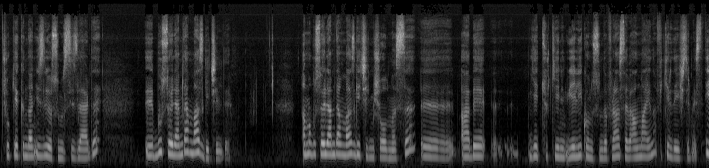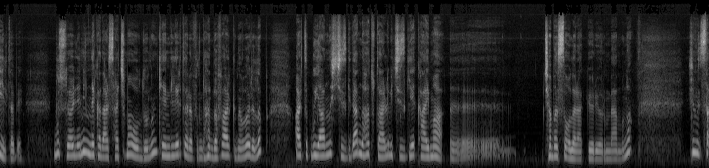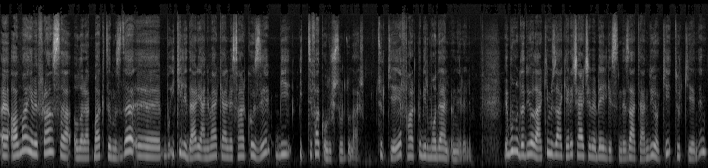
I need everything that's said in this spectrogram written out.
çok yakından izliyorsunuz sizler de e, bu söylemden vazgeçildi. Ama bu söylemden vazgeçilmiş olması e, AB Türkiye'nin üyeliği konusunda Fransa ve Almanya'nın fikir değiştirmesi değil tabii. Bu söylemin ne kadar saçma olduğunun kendileri tarafından da farkına varılıp artık bu yanlış çizgiden daha tutarlı bir çizgiye kayma e, çabası olarak görüyorum ben bunu. Şimdi e, Almanya ve Fransa olarak baktığımızda e, bu iki lider yani Merkel ve Sarkozy bir ittifak oluşturdular. Türkiye'ye farklı bir model önerelim. Ve bunu da diyorlar ki müzakere çerçeve belgesinde zaten diyor ki Türkiye'nin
